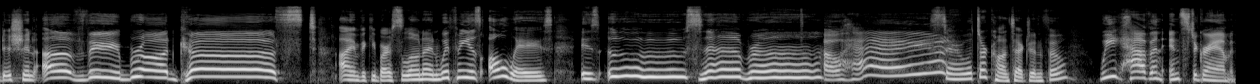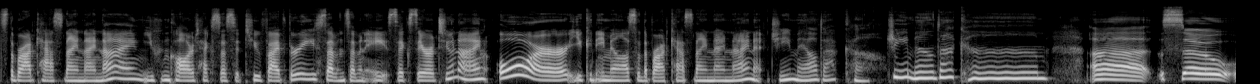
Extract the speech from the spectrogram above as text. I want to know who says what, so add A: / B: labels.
A: Edition of the broadcast. I'm Vicky Barcelona, and with me, as always, is Ooh Sara.
B: Oh, hey.
A: Sara, what's our contact info?
B: We have an Instagram. It's the broadcast 999. You can call or text us at 253 778 6029, or you can email us at the broadcast 999 at gmail.com.
A: Gmail.com. Uh, so,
